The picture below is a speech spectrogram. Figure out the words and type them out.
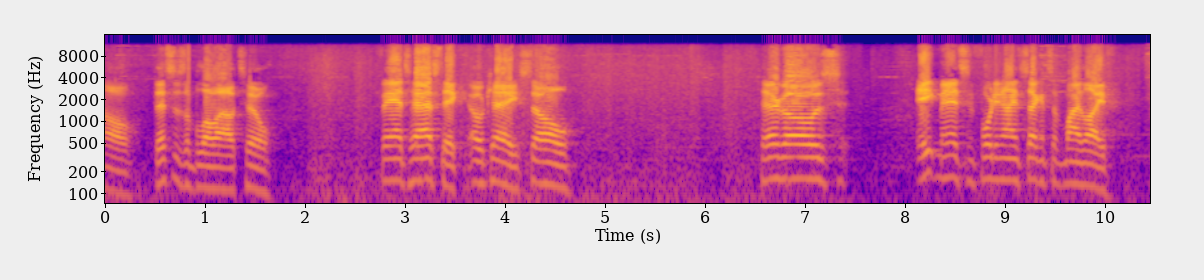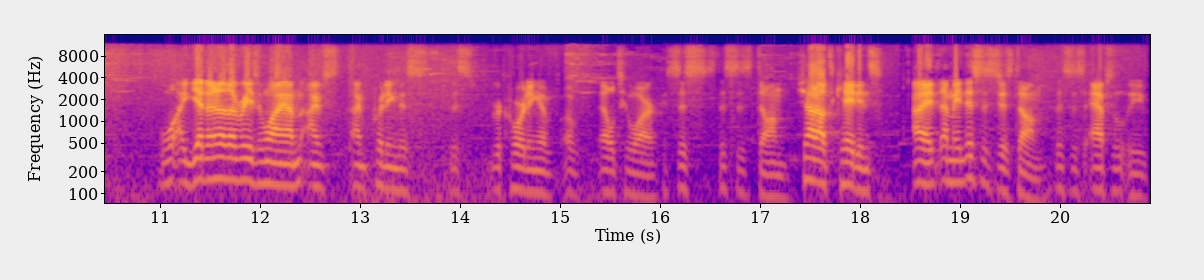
Oh, this is a blowout too. Fantastic. Okay, so there goes 8 minutes and 49 seconds of my life. Well, yet another reason why I'm I'm I'm quitting this recording of, of L2R. Cause this this is dumb. Shout out to Cadence. I I mean this is just dumb. This is absolutely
